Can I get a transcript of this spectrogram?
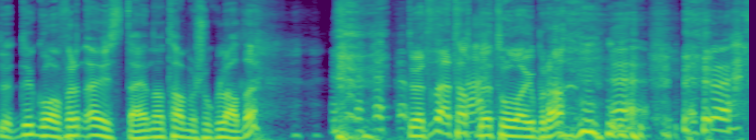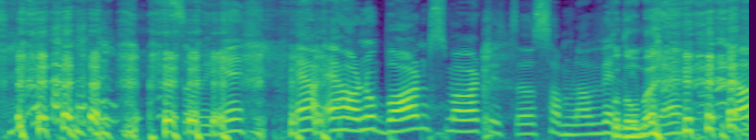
du, du går for en Øystein og tar med sjokolade? Du vet at jeg har tatt med to dager på rad? Sorry. Jeg, jeg har noen barn som har vært ute og samla veldig Kondomer? mye. Ja,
